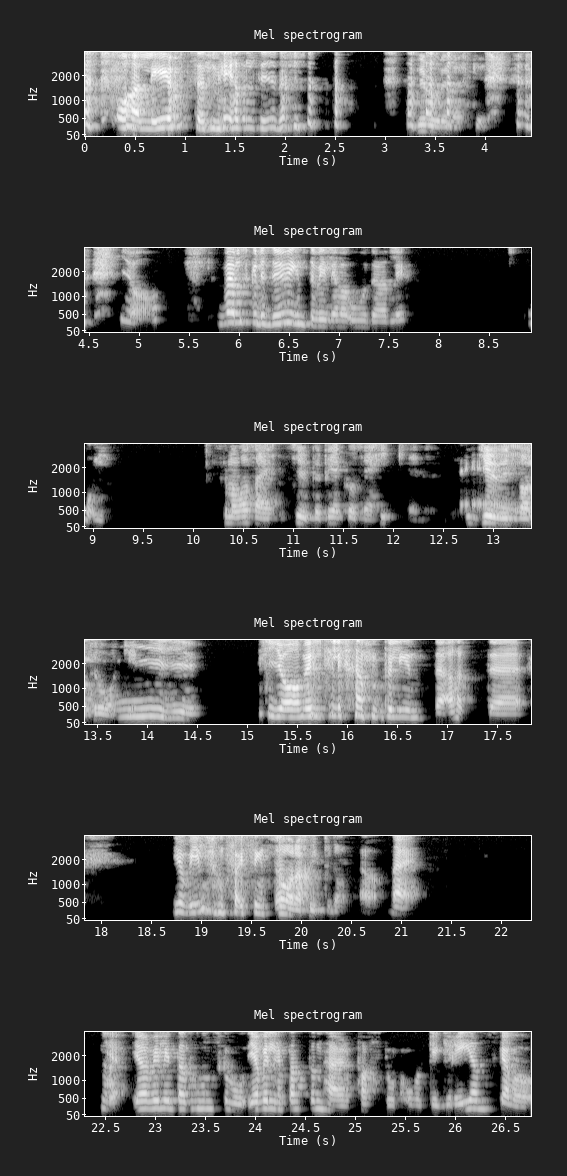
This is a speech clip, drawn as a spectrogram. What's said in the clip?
och har levt sedan medeltiden? det vore läskigt. Ja. Vem skulle du inte vilja vara odödlig? Oj. Ska man vara så här super-PK och säga Hitler? Gud vad tråkigt. Nej. Jag vill till exempel inte att... Eh, jag vill nog faktiskt inte Sara Skyttedal. Ja, nej. Nej. Jag, jag vill inte att hon ska vara, jag vill inte att den här pastorn Åke Gren ska vara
